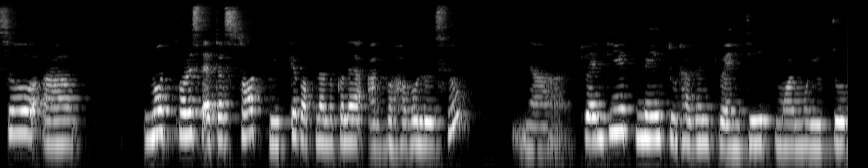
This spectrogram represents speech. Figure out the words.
চ' মই ফাৰ্ষ্ট এটা শ্বৰ্ট ৰিকেপ আপোনালোকলৈ আগবঢ়াব লৈছোঁ। Twenty eight May' two thousand টুৱেণ্টিত মই মোৰ ইউটিউব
